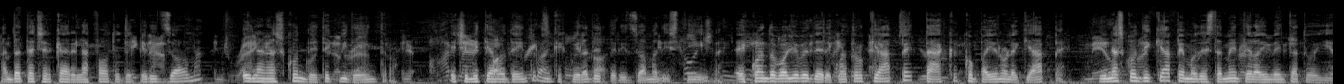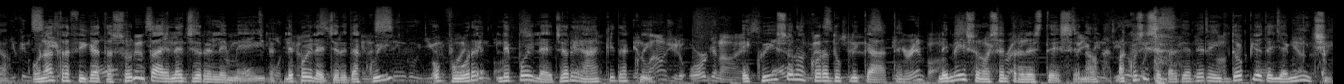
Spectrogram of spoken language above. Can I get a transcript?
andate a cercare la foto del perizoma e la nascondete qui dentro. E ci mettiamo dentro anche quella del perizoma di Steve. E quando voglio vedere quattro chiappe, tac, compaiono le chiappe. Il nascondichiappe modestamente l'ho inventato io. Un'altra figata assoluta è leggere le mail. Le puoi leggere da qui oppure le puoi leggere anche da qui. E qui sono ancora duplicate. Le mail sono sempre le stesse, no? Ma così sembra di avere il doppio degli amici.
